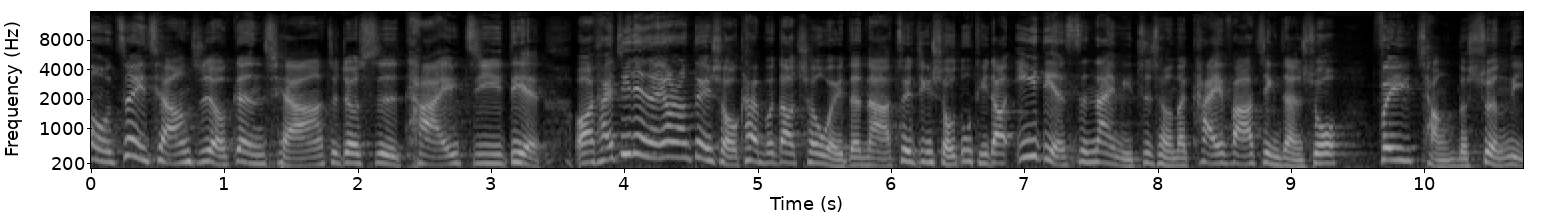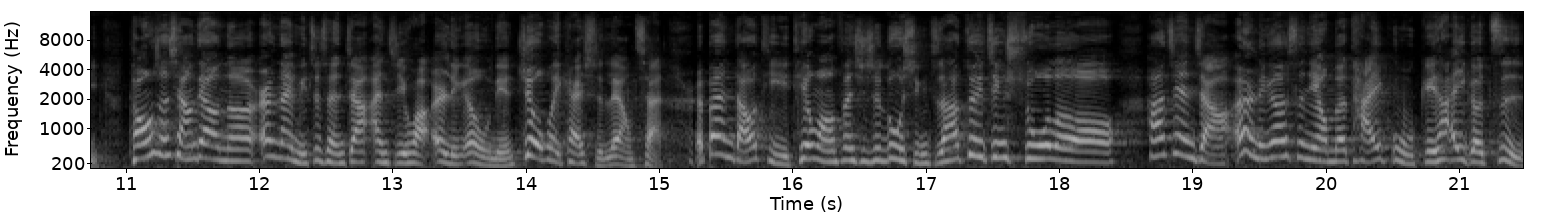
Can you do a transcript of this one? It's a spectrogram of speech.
有最强，只有更强，这就是台积电。哇，台积电呢要让对手看不到车尾灯啊！最近首度提到一点四奈米制程的开发进展，说。非常的顺利，同时强调呢，二奈米制程将按计划二零二五年就会开始量产。而半导体天王分析师陆行之，他最近说了哦，他竟然讲二零二四年我们的台股给他一个字，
